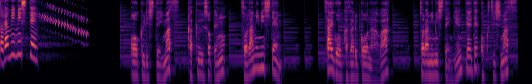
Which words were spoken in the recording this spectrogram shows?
空耳視点。お送りしています。架空書店空耳視点最後を飾るコーナーは空耳視点限定で告知します。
